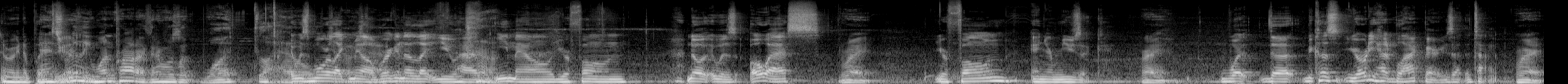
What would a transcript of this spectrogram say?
And we're gonna put and it it's together. really one product and everyone was like what the hell it was more like just mail. We're gonna let you have email, your phone. No, it was OS, right your phone, and your music. right What the because you already had Blackberries at the time. right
